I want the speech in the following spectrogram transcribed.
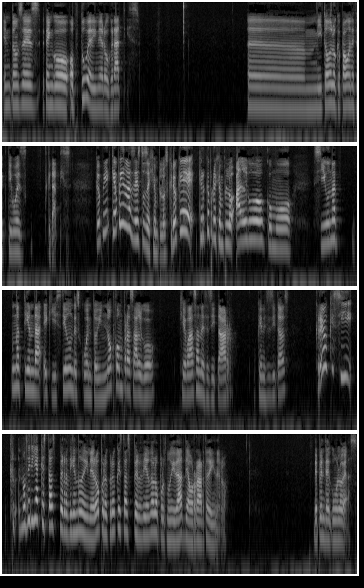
entonces tengo obtuve dinero gratis. Em, y todo lo que pago en efectivo es gratis. ¿Qué, opinas de estos ejemplos? Creo que, creo que, por ejemplo, algo como si una, una tienda X tiene un descuento y no compras algo que vas a necesitar o que necesitas, creo que sí, no diría que estás perdiendo dinero, pero creo que estás perdiendo la oportunidad de ahorrarte dinero. Depende de cómo lo veas.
